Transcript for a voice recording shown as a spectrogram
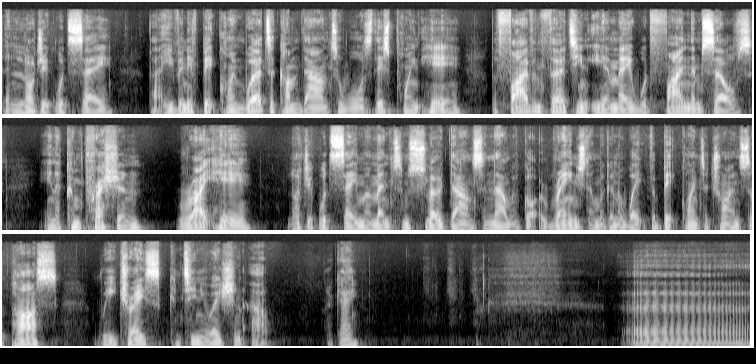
then logic would say that even if Bitcoin were to come down towards this point here, the 5 and 13 EMA would find themselves in a compression right here. Logic would say momentum slowed down. So now we've got a range, and we're going to wait for Bitcoin to try and surpass, retrace, continuation out. Okay. Uh,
